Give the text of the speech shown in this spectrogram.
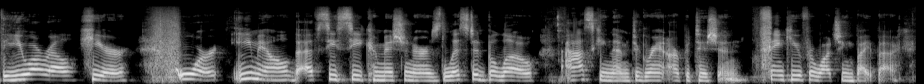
the URL here or email the FCC commissioners listed below asking them to grant our petition. Thank you for watching Bite Back.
